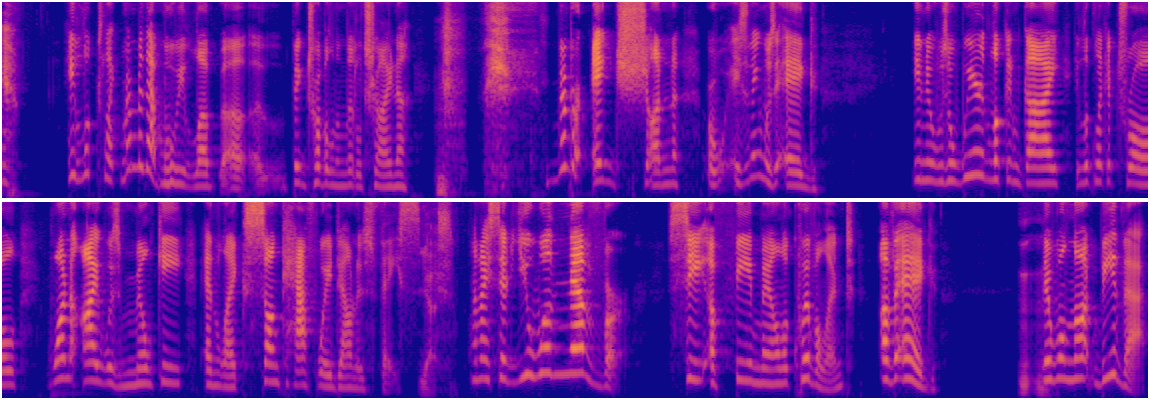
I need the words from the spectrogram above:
he looked like, remember that movie, Love, uh, uh, Big Trouble in Little China? remember Egg Shen? Or his name was Egg. You know, it was a weird looking guy. He looked like a troll. One eye was milky and like sunk halfway down his face. Yes. And I said, You will never see a female equivalent of Egg. There will not be that.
